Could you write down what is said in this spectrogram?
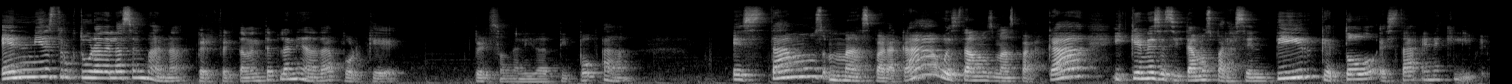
en mi estructura de la semana, perfectamente planeada, porque personalidad tipo A, ¿estamos más para acá o estamos más para acá? ¿Y qué necesitamos para sentir que todo está en equilibrio?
